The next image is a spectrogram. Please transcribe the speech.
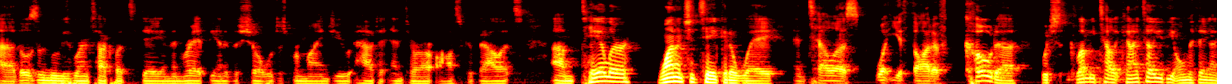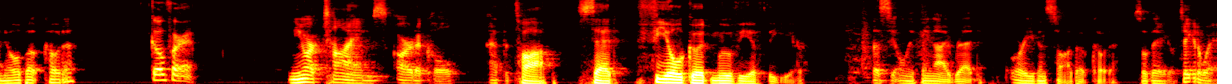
Uh, those are the movies we're going to talk about today. And then right at the end of the show, we'll just remind you how to enter our Oscar ballots. Um, Taylor, why don't you take it away and tell us what you thought of Coda? Which let me tell you, can I tell you the only thing I know about Coda? Go for it. New York Times article at the top said feel good movie of the year. That's the only thing I read or even saw about Coda. So there you go. Take it away.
